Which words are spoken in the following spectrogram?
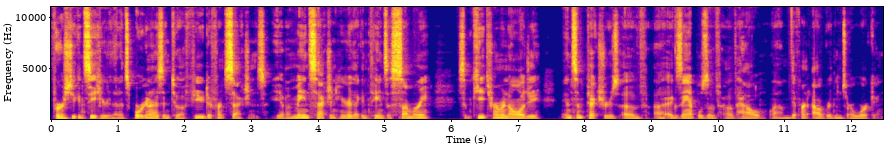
First, you can see here that it's organized into a few different sections. You have a main section here that contains a summary, some key terminology, and some pictures of uh, examples of, of how um, different algorithms are working.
